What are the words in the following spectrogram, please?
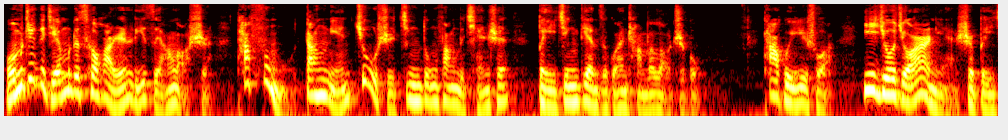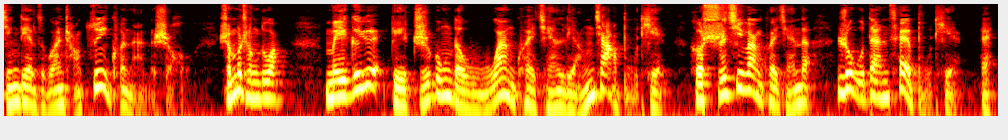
我们这个节目的策划人李子阳老师，他父母当年就是京东方的前身——北京电子广场的老职工。他回忆说，一九九二年是北京电子广场最困难的时候。什么程度啊？每个月给职工的五万块钱粮价补贴和十七万块钱的肉蛋菜补贴，哎，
